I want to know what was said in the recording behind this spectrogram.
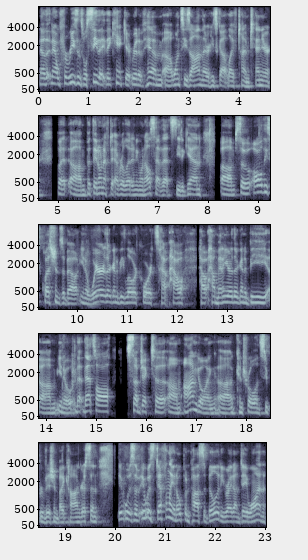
Now, now for reasons we'll see, they, they can't get rid of him uh, once he's on there. He's got lifetime tenure but um, but they don't have to ever let anyone else have that seat again. Um, so all these questions about you know where are there going to be lower courts, how how how how many are there going to be, um, you know that, that's all subject to um, ongoing uh, control and supervision by Congress. And it was a, it was definitely an open possibility right on day one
